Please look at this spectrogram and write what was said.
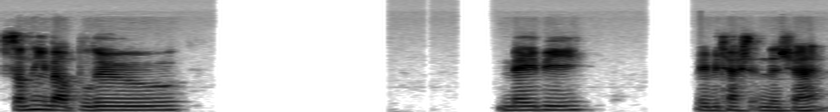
something about blue. Maybe, maybe text it in the chat.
